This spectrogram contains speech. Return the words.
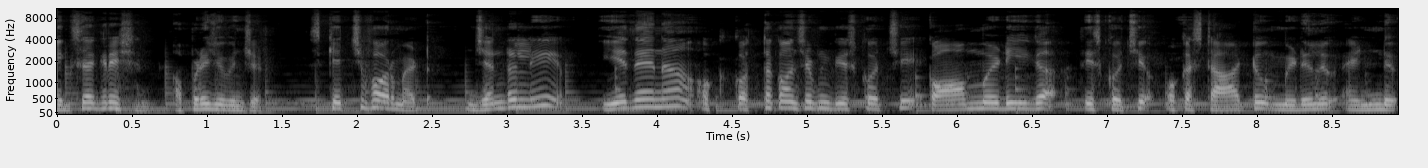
ఎగ్జాగరేషన్. అప్పుడే చూపించారు. స్కెచ్ ఫార్మాట్. జనరల్లీ ఏదైనా ఒక కొత్త కాన్సెప్ట్ని తీసుకొచ్చి కామెడీగా తీసుకొచ్చి ఒక స్టార్ట్ మిడిల్ ఎండ్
